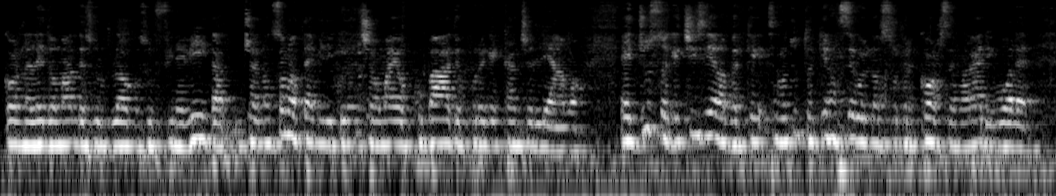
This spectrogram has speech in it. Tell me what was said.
con le domande sul blog, sul fine vita, cioè non sono temi di cui non ci siamo mai occupati oppure che cancelliamo. È giusto che ci siano perché soprattutto chi non segue il nostro percorso e magari vuole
